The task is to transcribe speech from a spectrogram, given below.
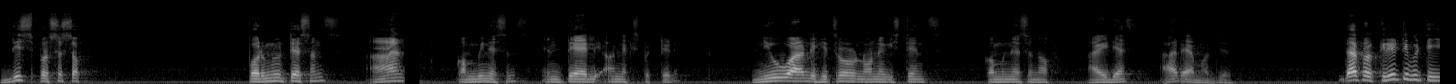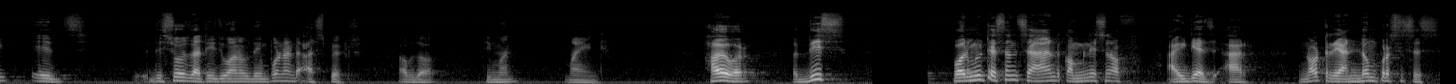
this process of permutations and combinations entirely unexpected, new and hitherto non-existent combination of ideas are emerges. Therefore, creativity is this shows that is one of the important aspects of the human mind. However, this permutations and combination of ideas are not random processes,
